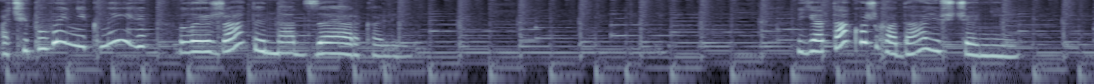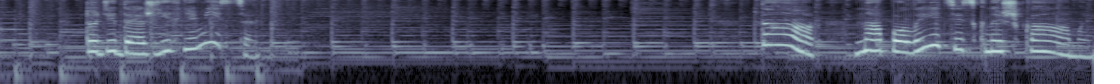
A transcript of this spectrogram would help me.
А чи повинні книги лежати на дзеркалі? Я також гадаю, що ні. Тоді де ж їхнє місце? Так, на полиці з книжками.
